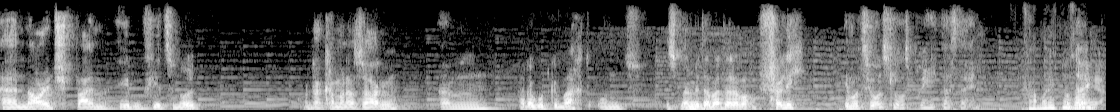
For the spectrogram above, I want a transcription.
äh, Norwich beim eben 4 zu 0. Und dann kann man auch sagen, ähm, hat er gut gemacht und ist mein Mitarbeiter der Woche. Völlig emotionslos bringe ich das dahin. Kann man nicht nur sagen. Daher.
